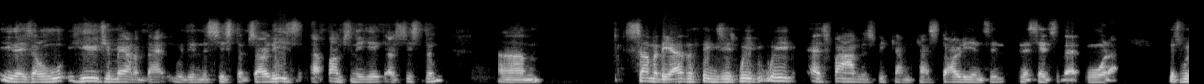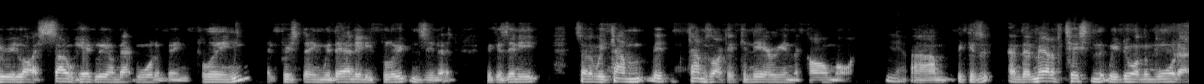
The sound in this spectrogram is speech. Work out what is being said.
there's a huge amount of that within the system. So it is a functioning ecosystem. Um, some of the other things is we we as farmers become custodians in, in a sense of that water because we rely so heavily on that water being clean and pristine without any pollutants in it because any so that we come it comes like a canary in the coal mine yeah um, because and the amount of testing that we do on the water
